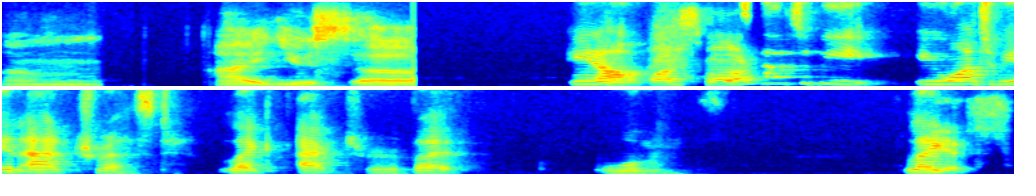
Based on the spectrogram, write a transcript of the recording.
Um, I use uh. You know, once more. It's to be you want to be an actress, like actor, but woman. Like yes.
